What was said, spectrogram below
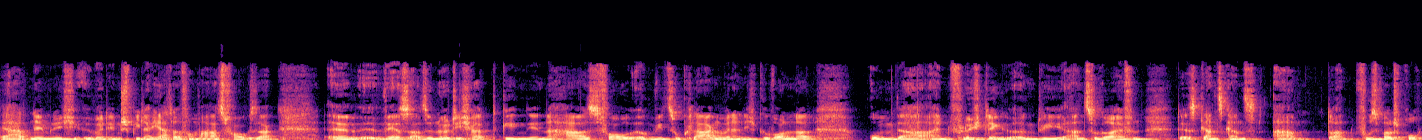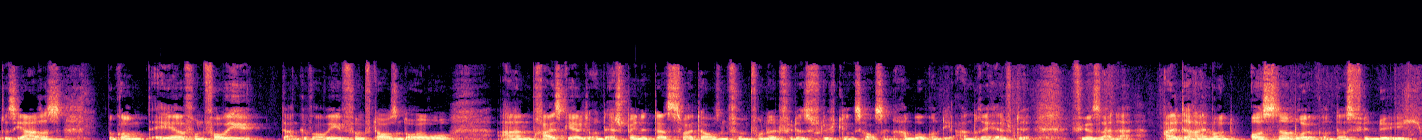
Er hat nämlich über den Spieler Jatta vom HSV gesagt, äh, wer es also nötig hat, gegen den HSV irgendwie zu klagen, wenn er nicht gewonnen hat, um da einen Flüchtling irgendwie anzugreifen, der ist ganz, ganz arm dran. Fußballspruch des Jahres bekommt er von VW, danke VW, 5000 Euro an Preisgeld und er spendet das 2500 für das Flüchtlingshaus in Hamburg und die andere Hälfte für seine alte Heimat Osnabrück. Und das finde ich,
